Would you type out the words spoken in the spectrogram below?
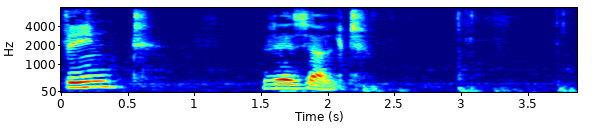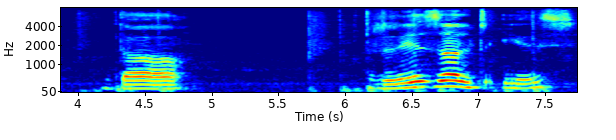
print result the result is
